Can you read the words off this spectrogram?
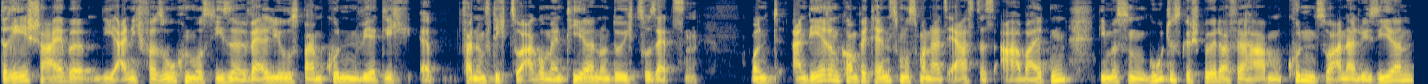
Drehscheibe, die eigentlich versuchen muss, diese Values beim Kunden wirklich äh, vernünftig zu argumentieren und durchzusetzen. Und an deren Kompetenz muss man als erstes arbeiten. Die müssen ein gutes Gespür dafür haben, Kunden zu analysieren.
